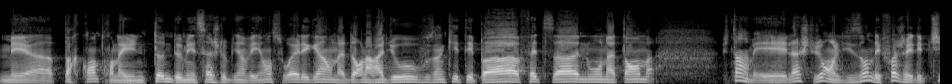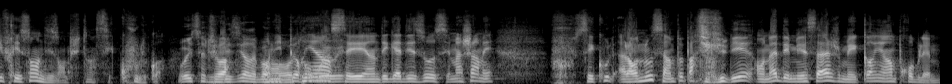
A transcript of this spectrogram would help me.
Mais euh, par contre, on a eu une tonne de messages de bienveillance. Ouais, les gars, on adore la radio, vous inquiétez pas, faites ça, nous on attend. Putain, mais là, je te jure, en le disant, des fois, j'avais des petits frissons en disant, putain, c'est cool, quoi. Oui, ça fait plaisir d'avoir on n'y peut rien, oui, oui. c'est un dégât des eaux, c'est machin, mais c'est cool. Alors nous, c'est un peu particulier, on a des messages, mais quand il y a un problème.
